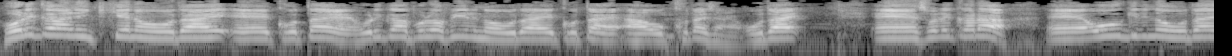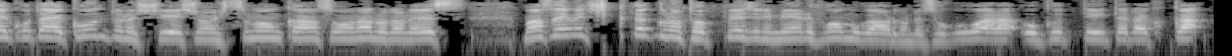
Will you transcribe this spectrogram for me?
堀川に聞けのお題、えー答え、堀川プロフィールのお題答え、あ、お答えじゃない、お題。えーそれから、えー大喜利のお題答え、コントのシチュエーション、質問、感想などなどです。マサイメチックタックのトップページにメールフォームがあるので、そこから送っていただくか、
